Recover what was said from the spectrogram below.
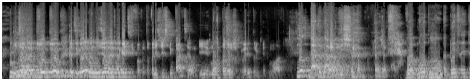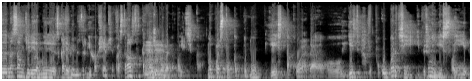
Не ну, делает двум, двум категориям, он не делает логотипов. Это политическим партиям, и, но он пожестче говорит других, ну ладно. Ну да, да, да, он еще так, тоже. Вот, ну вот, ну как бы это, это на самом деле мы с коллегами из других общаемся в пространстве, такая же примерно политика. Ну просто как бы, ну, есть такое, да, есть, у партий и движений есть свои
